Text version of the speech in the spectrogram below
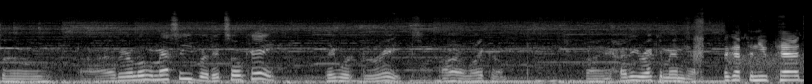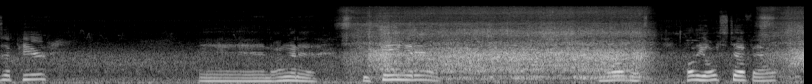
So uh, they're a little messy, but it's okay. They work great. I like them. I highly recommend them. I got the new pads up here, and I'm gonna be cleaning it out. all the, all the old stuff out.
